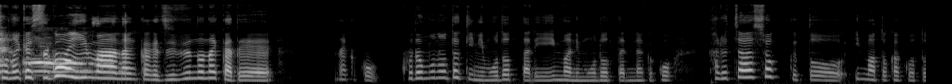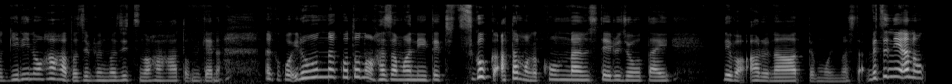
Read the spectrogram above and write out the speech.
そうなんかすごい今なんか自分の中でなんかこう子供の時に戻ったり今に戻ったりなんかこうカルチャーショックと今と過去と義理の母と自分の実の母とみたいななんかこういろんなことの狭間にいてすごく頭が混乱している状態ではあるなって思いました。別にあの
